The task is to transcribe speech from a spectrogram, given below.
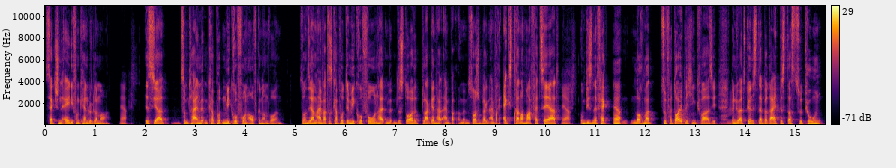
Section 80 von Kendrick Lamar. Ja. Ist ja zum Teil mit einem kaputten Mikrofon aufgenommen worden. Und sie haben einfach das kaputte Mikrofon halt mit dem Distorted Plugin halt einfach, mit dem Distortion Plugin einfach extra nochmal verzerrt, Ja. um diesen Effekt Ja. nochmal zu verdeutlichen quasi. Mhm. Wenn du als Künstler bereit bist, das zu tun,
